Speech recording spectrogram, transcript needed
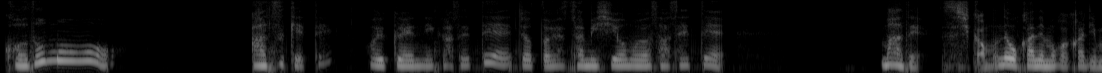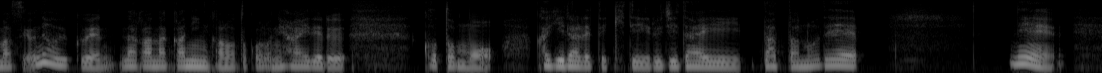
子供を預けて保育園に行かせてちょっと寂しい思いをさせてまでしかもねお金もかかりますよね保育園。なかなか認可のところに入れることも限られてきている時代だったのでねえ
